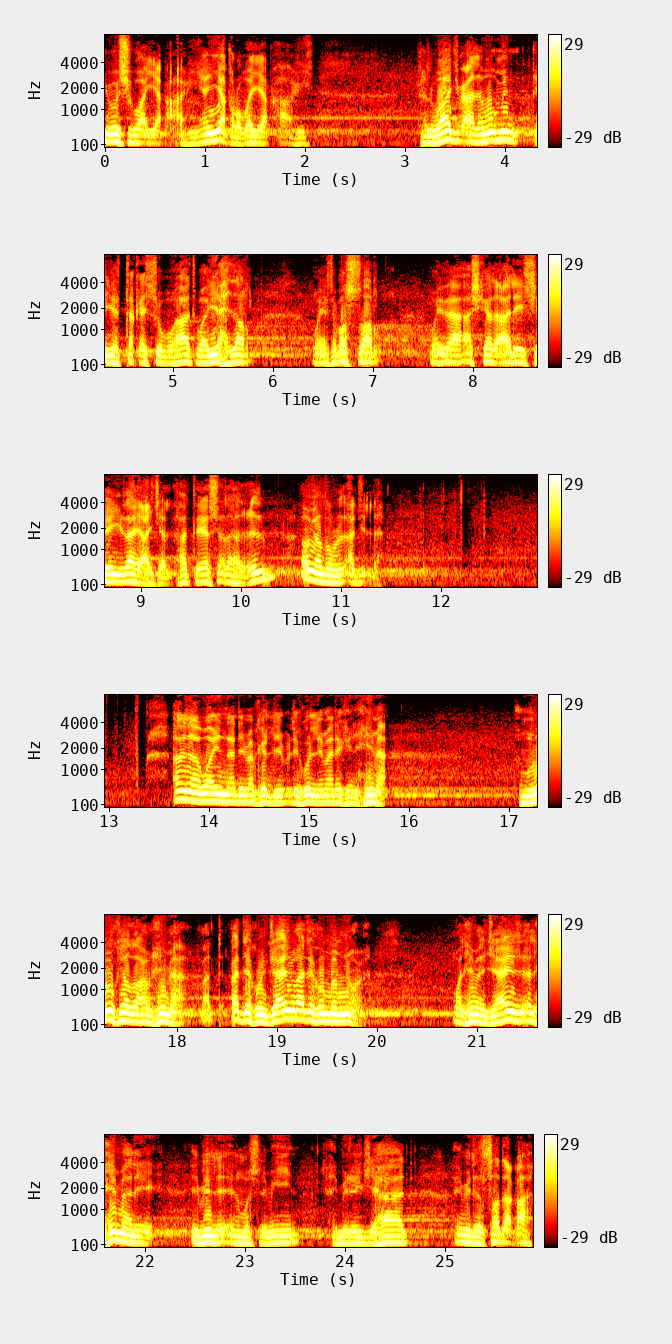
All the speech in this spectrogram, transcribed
يوشك أن يقع فيه أن يقرب أن يقع فيه. فالواجب على المؤمن أن يتقي الشبهات وأن يحذر ويتبصر وإذا أشكل عليه شيء لا يعجل حتى يسأل أهل العلم أو ينظر للأدلة. ألا وإن لكل ملك حمى. الملوك يضعون حمى قد يكون جائز وقد يكون ممنوع. والحمى الجائز الحمى لإبل المسلمين إبل الجهاد إبل الصدقة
